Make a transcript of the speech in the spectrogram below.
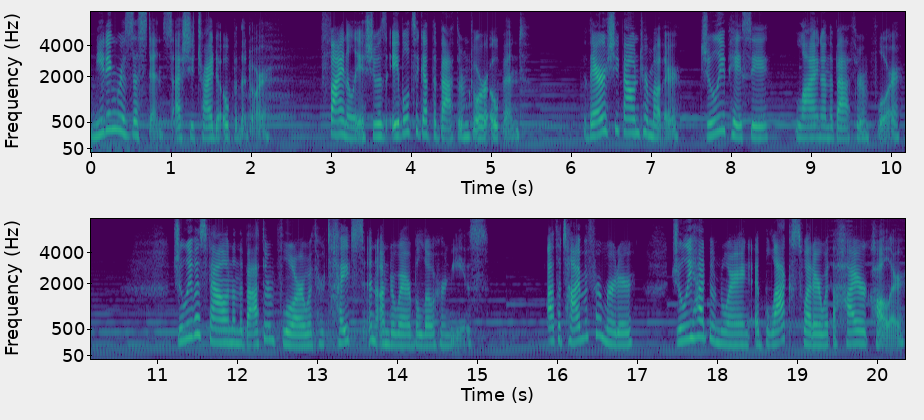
meeting resistance as she tried to open the door. Finally, she was able to get the bathroom door opened. There, she found her mother, Julie Pacey, lying on the bathroom floor. Julie was found on the bathroom floor with her tights and underwear below her knees. At the time of her murder, Julie had been wearing a black sweater with a higher collar,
